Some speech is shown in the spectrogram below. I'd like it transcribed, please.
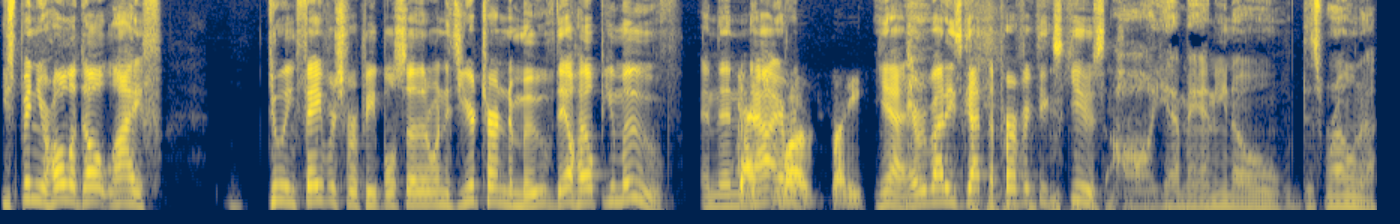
you spend your whole adult life doing favors for people so that when it's your turn to move, they'll help you move. And then That's now, every, love, buddy. yeah, everybody's got the perfect excuse. Oh, yeah, man, you know, this Rona,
